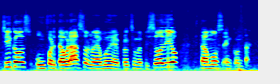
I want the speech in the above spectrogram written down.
Chicos, un fuerte abrazo, nos vemos en el próximo episodio, estamos en contacto.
